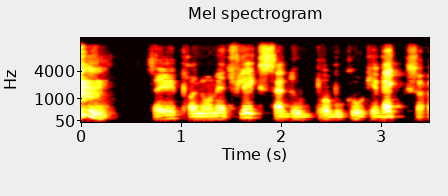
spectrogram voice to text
prenons Netflix, ça ne double pas beaucoup au Québec, ça.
